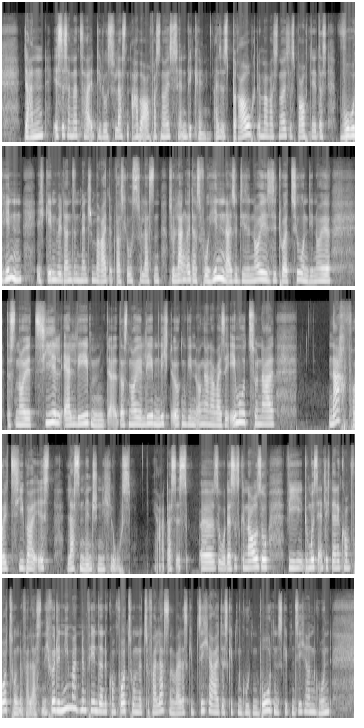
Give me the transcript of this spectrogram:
dann ist es an der Zeit, die loszulassen, aber auch was Neues zu entwickeln. Also es braucht immer was Neues, es braucht das Wohin ich gehen will, dann sind Menschen bereit, etwas loszulassen. Solange das Wohin, also diese neue Situation, die neue das neue Ziel erleben, das neue Leben nicht irgendwie in irgendeiner Weise emotional nachvollziehbar ist, lassen Menschen nicht los. Ja, das ist äh, so. Das ist genauso wie du musst endlich deine Komfortzone verlassen. Ich würde niemandem empfehlen, seine Komfortzone zu verlassen, weil das gibt Sicherheit, es gibt einen guten Boden, es gibt einen sicheren Grund.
